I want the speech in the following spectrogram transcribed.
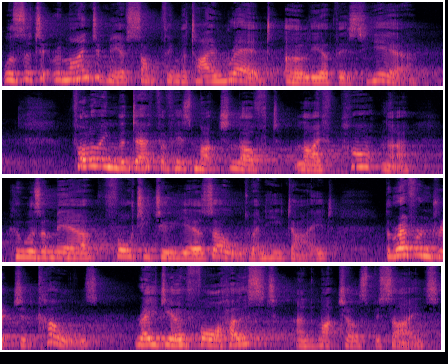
was that it reminded me of something that I read earlier this year. Following the death of his much loved life partner, who was a mere 42 years old when he died, the Reverend Richard Coles, Radio 4 host and much else besides,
